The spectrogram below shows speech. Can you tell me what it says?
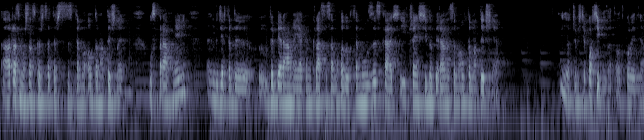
A raz można skorzystać też z systemu automatycznych usprawnień, gdzie wtedy wybieramy, jaką klasę samochodu chcemy uzyskać i części dobierane są automatycznie. I oczywiście płacimy za to odpowiednio.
